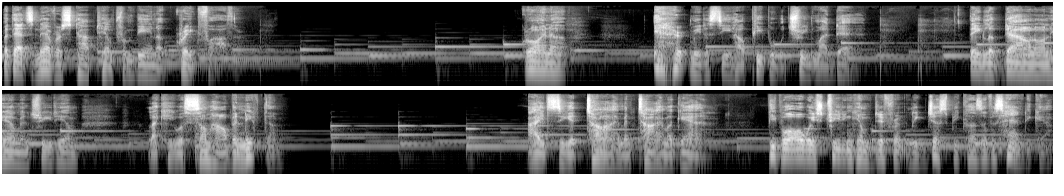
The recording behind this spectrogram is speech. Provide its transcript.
But that's never stopped him from being a great father. Growing up, it hurt me to see how people would treat my dad. They look down on him and treat him like he was somehow beneath them. I'd see it time and time again. People always treating him differently just because of his handicap.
